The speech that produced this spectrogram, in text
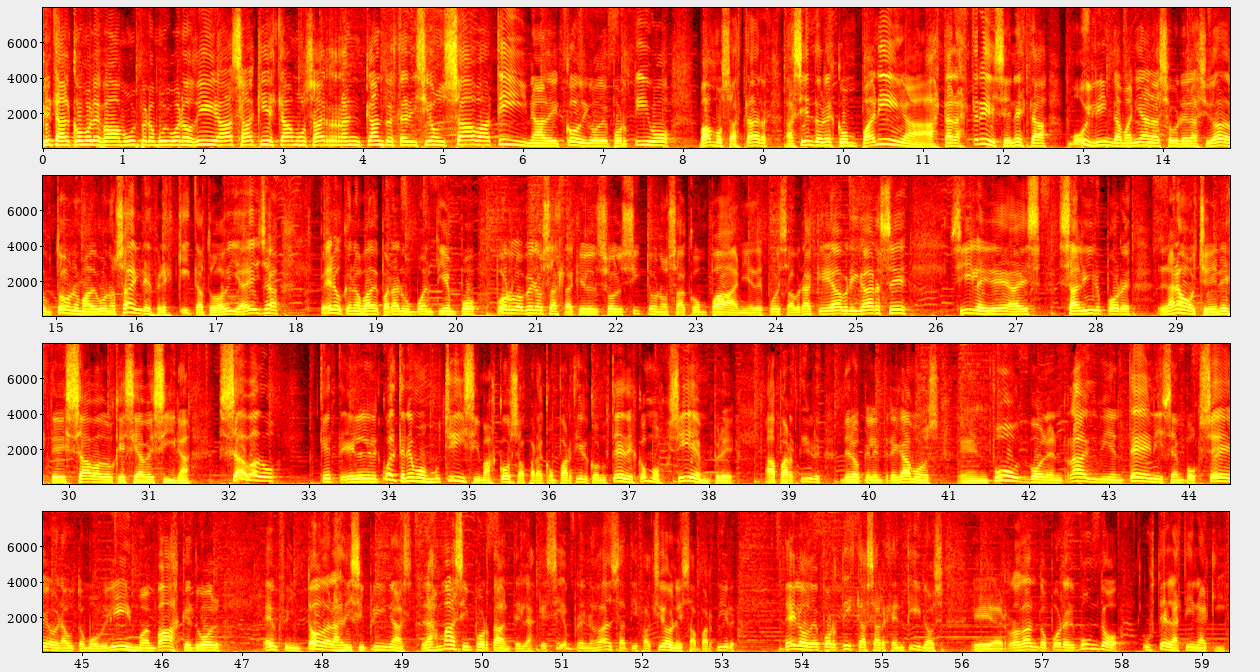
¿Qué tal? ¿Cómo les va? Muy pero muy buenos días. Aquí estamos arrancando esta edición sabatina de Código Deportivo. Vamos a estar haciéndoles compañía hasta las 3 en esta muy linda mañana sobre la ciudad autónoma de Buenos Aires, fresquita todavía ella pero que nos va a deparar un buen tiempo, por lo menos hasta que el solcito nos acompañe. Después habrá que abrigarse Sí, la idea es salir por la noche en este sábado que se avecina. Sábado que, en el cual tenemos muchísimas cosas para compartir con ustedes, como siempre, a partir de lo que le entregamos en fútbol, en rugby, en tenis, en boxeo, en automovilismo, en básquetbol. En fin, todas las disciplinas, las más importantes, las que siempre nos dan satisfacciones a partir de los deportistas argentinos eh, rodando por el mundo, usted las tiene aquí.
